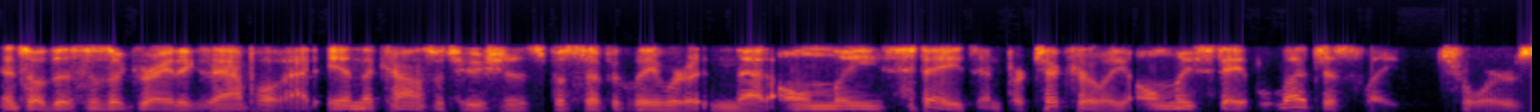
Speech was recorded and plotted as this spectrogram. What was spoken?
And so this is a great example of that. In the Constitution, it's specifically written that only states, and particularly only state legislatures,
